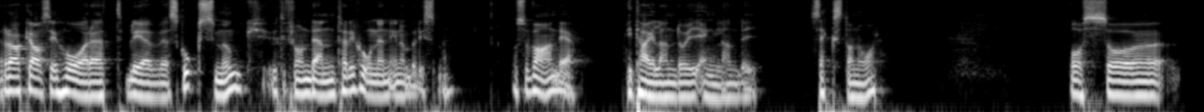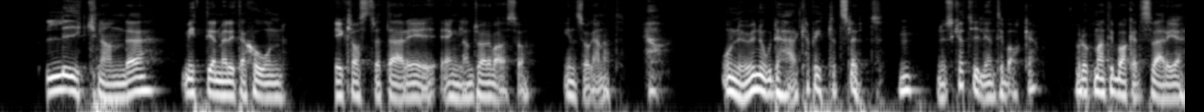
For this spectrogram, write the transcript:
rakade av sig håret, blev skogsmunk utifrån den traditionen inom buddhismen. Och så var han det i Thailand och i England i 16 år. Och så liknande, mitt i en meditation i klostret där i England tror jag det var, så insåg han att ja, och nu är nog det här kapitlet slut. Mm. Nu ska jag tydligen tillbaka. Och då kom han tillbaka till Sverige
